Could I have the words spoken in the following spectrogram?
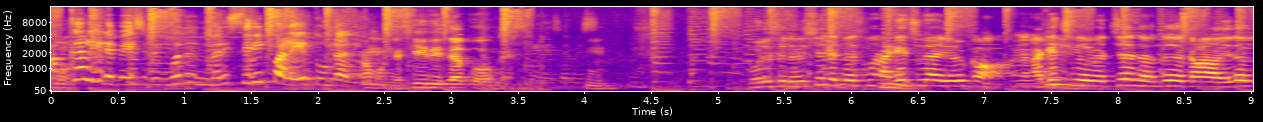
மக்கள் கிட்ட பேசிட்டு இருக்கும்போது இந்த மாதிரி சிரிப்பாலையே தூண்டாதீங்க. ஆமாங்க சீரியஸா போங்க. ஒரு சில விஷயத்தை பேசும்போது நகைச்சுவையா இருக்கும். அந்த நகைச்சுவையை வச்சு அந்த வந்து கா- இதை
